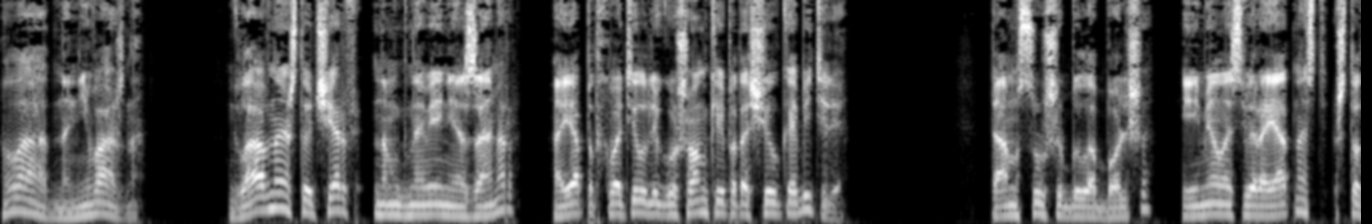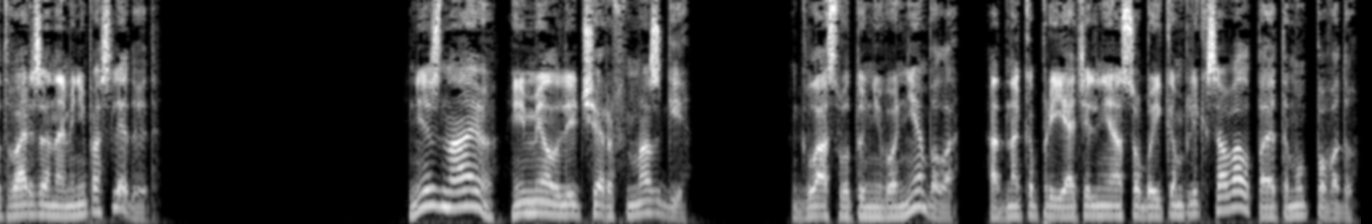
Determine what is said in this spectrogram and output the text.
Ладно, неважно. Главное, что червь на мгновение замер, а я подхватил лягушонка и потащил к обители. Там суши было больше, и имелась вероятность, что тварь за нами не последует. Не знаю, имел ли червь мозги. Глаз вот у него не было, однако приятель не особо и комплексовал по этому поводу.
